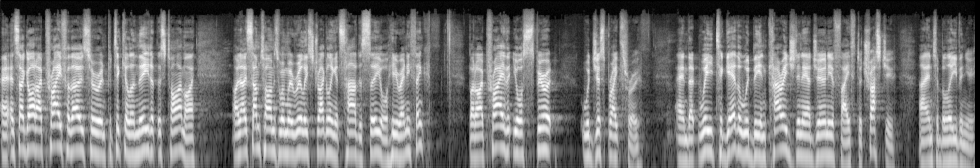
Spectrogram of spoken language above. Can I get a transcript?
And so, God, I pray for those who are in particular need at this time. I, I know sometimes when we're really struggling, it's hard to see or hear anything, but I pray that your spirit would just break through and that we together would be encouraged in our journey of faith to trust you uh, and to believe in you.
